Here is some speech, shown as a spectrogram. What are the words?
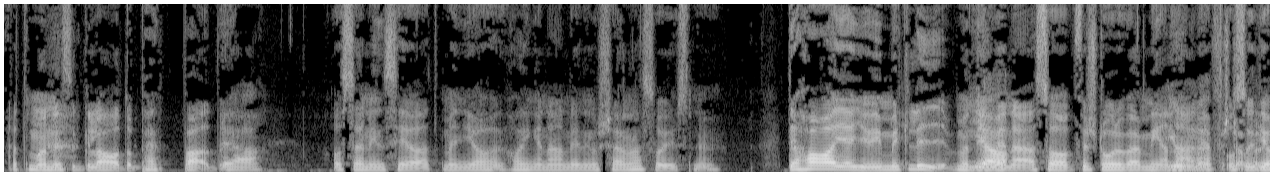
Att man är så glad och peppad. Ja. Och sen inser jag att men jag har ingen anledning att känna så just nu. Det har jag ju i mitt liv, men Ja. jag menar, alltså, förstår du vad jag menar? men jag och så du jag kommer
